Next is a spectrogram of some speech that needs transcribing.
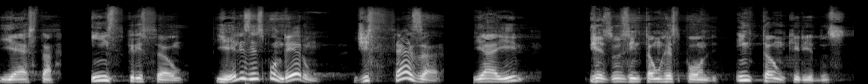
e esta inscrição? E eles responderam: De César. E aí Jesus então responde: Então, queridos,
